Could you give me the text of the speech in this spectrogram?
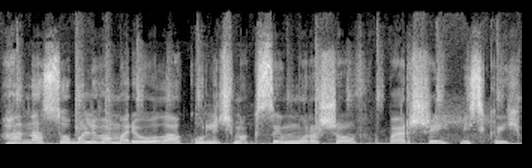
Ганна Соболєва, Маріола Акуліч, Максим Мурашов, перший міський.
